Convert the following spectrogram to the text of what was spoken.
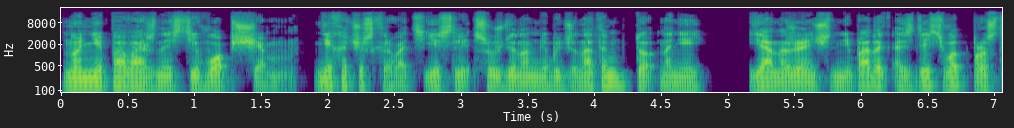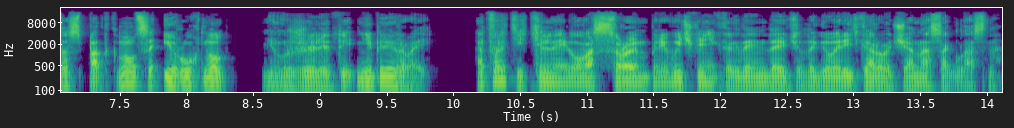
Но не по важности в общем. Не хочу скрывать. Если суждено мне быть женатым, то на ней. Я на женщин не падок, а здесь вот просто споткнулся и рухнул. Неужели ты... Не прерывай. Отвратительная у вас Роем привычка, никогда не даете договорить. Короче, она согласна.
